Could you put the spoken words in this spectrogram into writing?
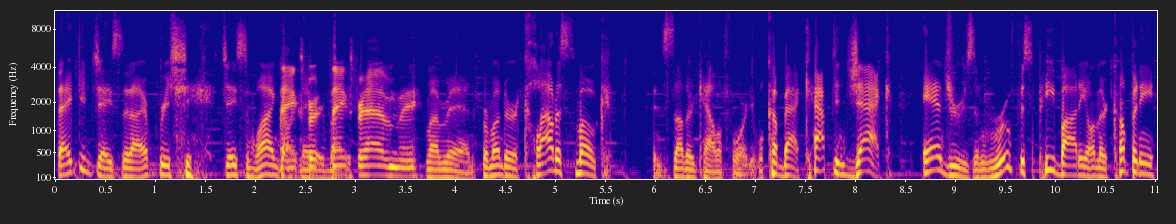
Thank you, Jason. I appreciate it. Jason Weingarten. thanks for everybody. thanks for having me. my man, from under a cloud of smoke in Southern California. We'll come back. Captain Jack Andrews and Rufus Peabody on their company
